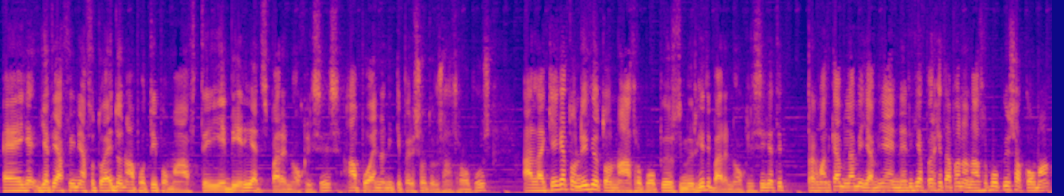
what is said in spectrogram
ε, γιατί αφήνει αυτό το έντονο αποτύπωμα, αυτή η εμπειρία της παρενόχλησης από έναν ή και περισσότερους ανθρώπους αλλά και για τον ίδιο τον άνθρωπο ο οποίος δημιουργεί την παρενόχληση, γιατί πραγματικά μιλάμε για μια ενέργεια που έρχεται από έναν άνθρωπο ο οποίος ακόμα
